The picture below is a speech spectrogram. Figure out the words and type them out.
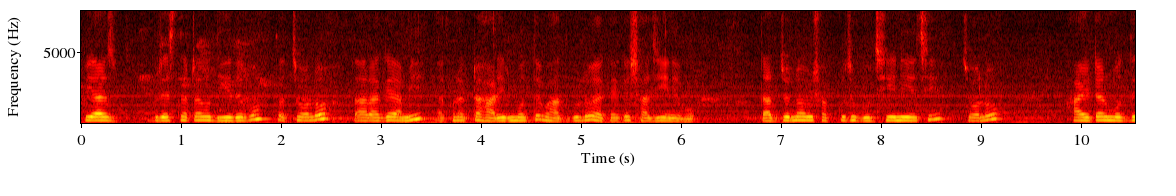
পেঁয়াজ বেরেস্তাটাও দিয়ে দেবো। তা চলো, তার আগে আমি এখন একটা হাঁড়ির মধ্যে ভাতগুলো একে একে সাজিয়ে নেব। তার জন্য আমি সব কিছু গুছিয়ে নিয়েছি। চলো, হাঁড়িটার মধ্যে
